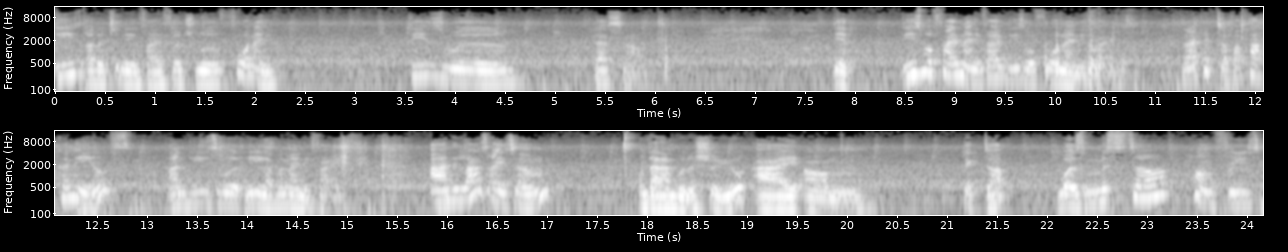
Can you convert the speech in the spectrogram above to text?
these other two nail files which were $4.90 these were that's now yeah these were $5.95 these were $4.95 then I picked up a pack of nails and these were $11.95 and the last item that I'm going to show you I um picked up was Mr. Humphrey's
